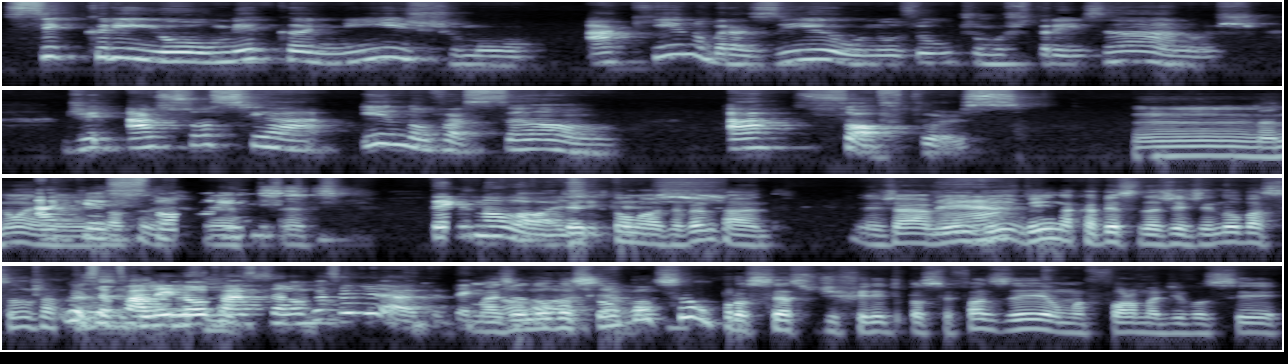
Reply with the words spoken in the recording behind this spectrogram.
se criou um mecanismo aqui no Brasil, nos últimos três anos, de associar inovação a softwares. Hum, não é. A questões é, é. tecnológicas. Tecnológica, é verdade. Já vem, né? vem, vem, na cabeça da gente, inovação já. Você fala inovação, você já. Mas a inovação pode ser um processo diferente para você fazer, uma forma de você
